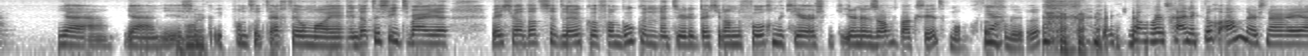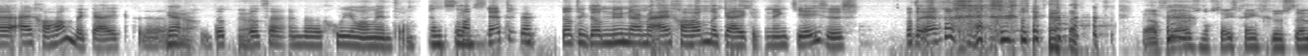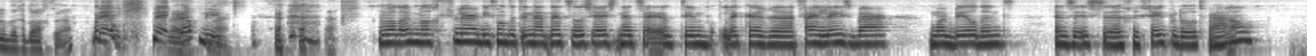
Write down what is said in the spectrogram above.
Ja, ja die is ook, ik vond het echt heel mooi. En dat is iets waar je, weet je wel, dat is het leuke van boeken natuurlijk. Dat je dan de volgende keer als je een keer in een zandbak zit, mocht dat Ja. gebeuren. dat je dan waarschijnlijk toch anders naar je eigen handen kijkt. Eh, Ja. Dat, Ja. dat zijn de goede momenten. En soms, letterlijk dat ik dan nu naar mijn eigen handen kijk en denk, jezus, wat erg eigenlijk. ja, voor jou is het nog steeds geen geruststellende gedachte, hè? Nee, nee, Nee, dat niet. we hadden ook nog Fleur, die vond het inderdaad net zoals jij net zei ook Tim, lekker eh, fijn leesbaar, mooi beeldend. En ze is eh, gegrepen door het verhaal.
